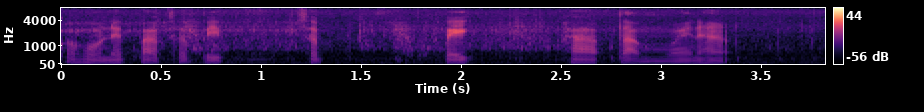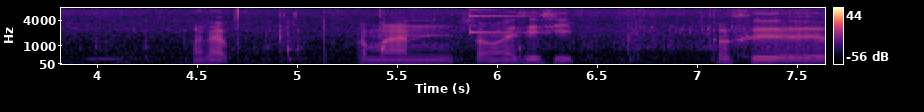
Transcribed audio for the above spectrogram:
ก็ผมได้ปรับสเปคสเปคภาพต่ำไว้นะฮะระดับประมาณ 240 ก็คือเออ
